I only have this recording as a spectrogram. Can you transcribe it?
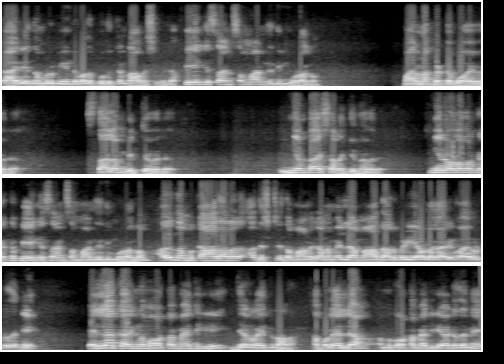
കാര്യം നമ്മൾ വീണ്ടും അത് പുതുക്കേണ്ട ആവശ്യമില്ല. പി എം കിസാൻ സമ്മാൻ നിധി മുടങ്ങും. മരണപ്പെട്ടു പോയവര് സ്ഥലം വിറ്റവര് ഇൻകം ടാക്സ് അടയ്ക്കുന്നവര് ഇങ്ങനെയുള്ളവർക്കൊക്കെ പി എം കിസാൻ സമ്മാൻ നിധി മുടങ്ങും. അത് നമുക്ക് ആധാർ അധിഷ്ഠിതമാണ്. കാരണം എല്ലാം ആധാർ വഴിയുള്ള കാര്യങ്ങളായതുകൊണ്ട് തന്നെ എല്ലാ കാര്യങ്ങളും ഓട്ടോമാറ്റിക്കലി ജനറേറ്റഡ് ആണ്. അപ്പോൾ എല്ലാം നമുക്ക് ഓട്ടോമാറ്റിക്കായിട്ട് തന്നെ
